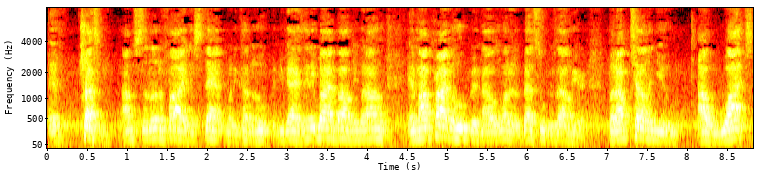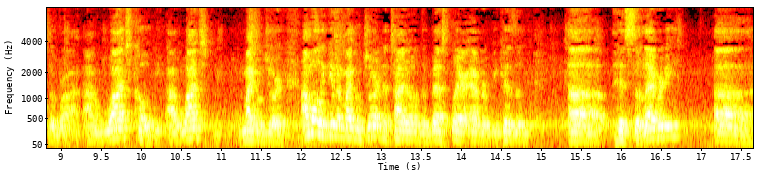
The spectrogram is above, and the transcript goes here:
if trust me, I'm solidified and stamped when it comes to hooping. You guys, anybody about me when I in my of hooping, I was one of the best hoopers out here. But I'm telling you, I watched LeBron, I watched Kobe, I watched Michael Jordan. I'm only giving Michael Jordan the title of the best player ever because of uh, his celebrity, uh,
